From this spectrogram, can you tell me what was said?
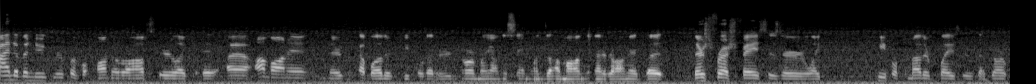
kind of a new group of on the roster. Like uh, I'm on it. And there's a couple other people that are normally on the same ones I'm on that are on it, but there's fresh faces or like people from other places that don't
